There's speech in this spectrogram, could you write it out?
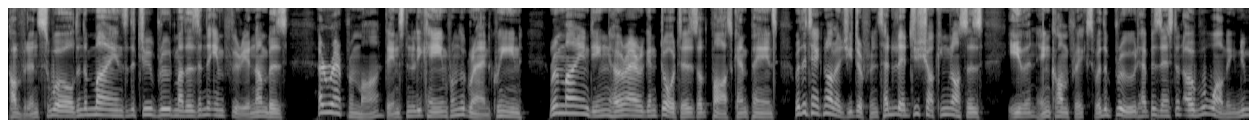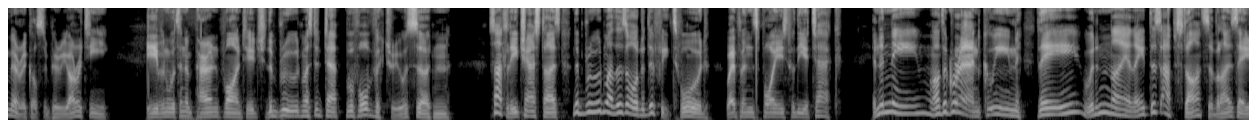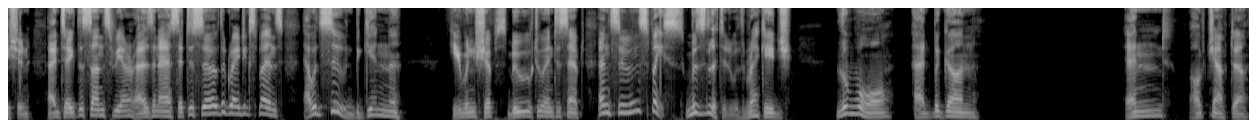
Confidence swirled in the minds of the two brood mothers and the inferior numbers. A reprimand instantly came from the Grand Queen, reminding her arrogant daughters of past campaigns where the technology difference had led to shocking losses, even in conflicts where the brood had possessed an overwhelming numerical superiority. Even with an apparent vantage, the brood must adapt before victory was certain. Subtly chastised, the brood mothers ordered the fleets forward, weapons poised for the attack. In the name of the Grand Queen, they would annihilate this upstart civilization and take the Sun Sphere as an asset to serve the great expense that would soon begin. Human ships moved to intercept, and soon space was littered with wreckage. The war had begun. End of chapter.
